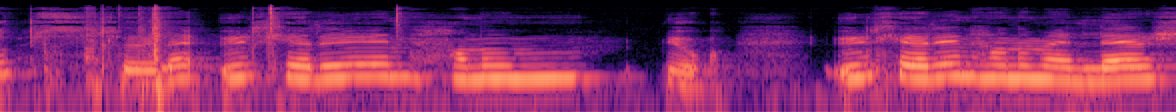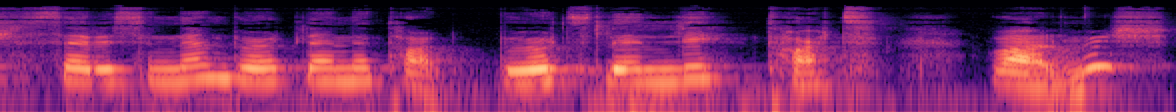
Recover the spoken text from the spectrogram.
ups, şöyle Ülker'in hanım yok. Ülker'in hanım eller serisinden böğürtlenli tart, böğürtlenli tart varmış.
